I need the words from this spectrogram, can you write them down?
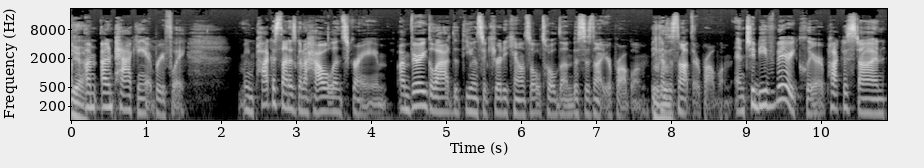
yeah. I'm unpacking it briefly. I mean, Pakistan is going to howl and scream. I'm very glad that the UN Security Council told them this is not your problem because mm-hmm. it's not their problem. And to be very clear, Pakistan,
